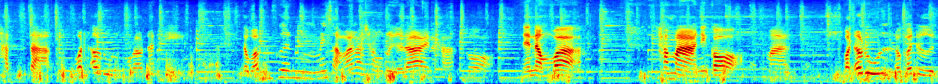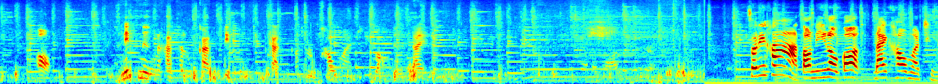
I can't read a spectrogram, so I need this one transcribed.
ถัดจากวัดอรุณของเรานั่นเอง แต่ว่าเพื่อนๆไม่สามารถมาทางเรือได้นะคะ ก็แนะนำว่าถ้ามาเนี่ยก็มาวัดอรุณแล้วก็เดินออกนิดนึงนะคะทะลุกันติดติดกันก็ทะลุเข้ามาที่วังเดินได้เลย สวัสดีค่ะ ตอนนี้เราก็ได้เข้ามาถึง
